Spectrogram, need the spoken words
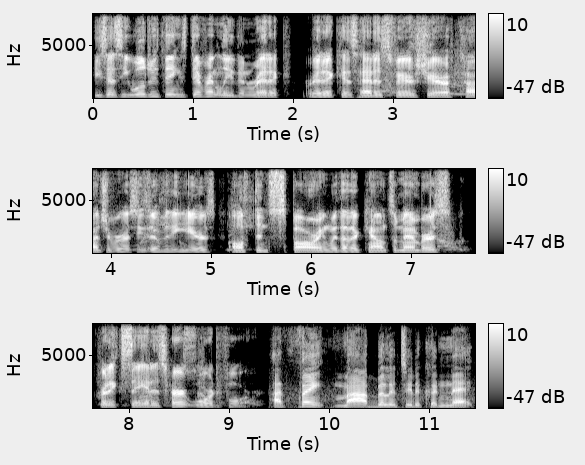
he says he will do things differently than Riddick. Riddick has had his fair share of controversies over the years, often sparring with other council members. Critics say it has hurt Ward 4. I think my ability to connect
